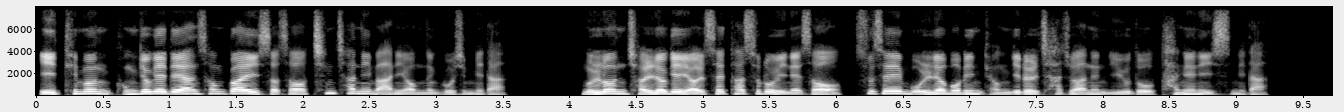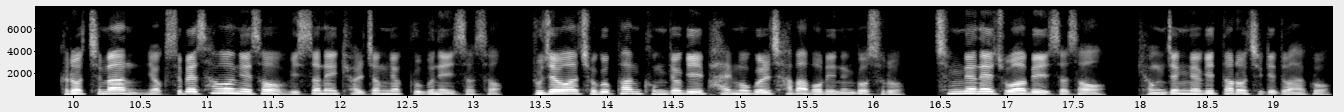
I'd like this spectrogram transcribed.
이 팀은 공격에 대한 성과에 있어서 칭찬이 많이 없는 곳입니다. 물론 전력의 열세 탓으로 인해서 수세에 몰려버린 경기를 자주 하는 이유도 당연히 있습니다. 그렇지만 역습의 상황에서 윗선의 결정력 부분에 있어서 부재와 조급한 공격이 발목을 잡아버리는 것으로 측면의 조합에 있어서 경쟁력이 떨어지기도 하고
